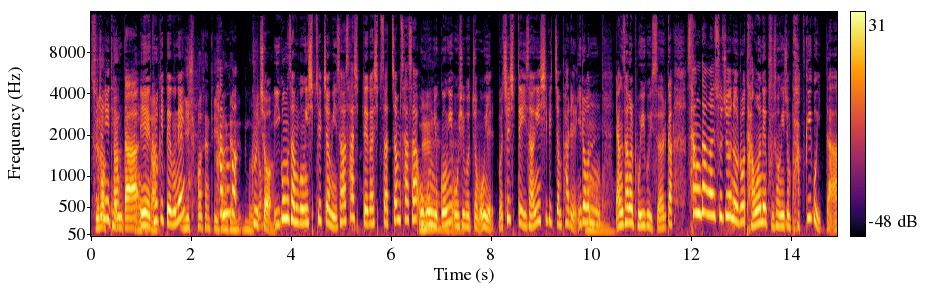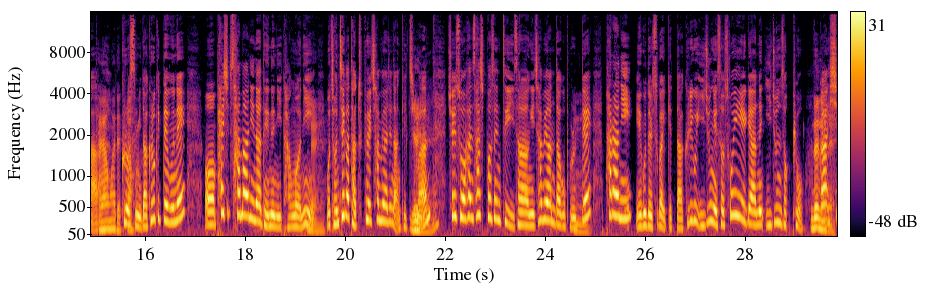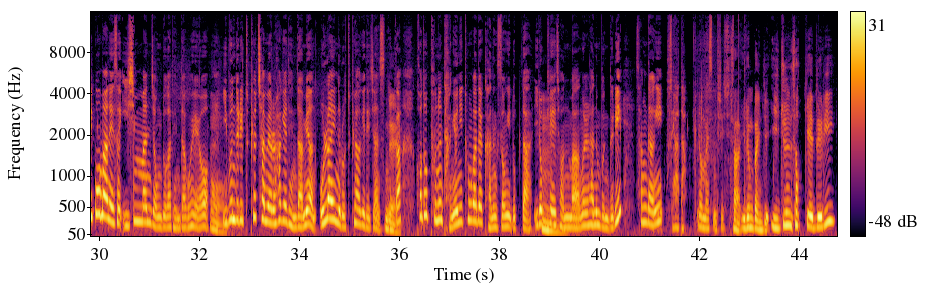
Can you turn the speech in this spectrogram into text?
수준이? 된다. 예, 그렇기 때문에 20% 이상 한 번, 되는 거죠. 그렇죠. 2030이 17.24, 40대가 14.44, 네, 5060이 네. 55.51, 뭐 70대 이상이 12.81 이런 어. 양상을 보이고 있어요. 그러니까 상당한 수준으로 당원의 구성이 좀 바뀌고 있다. 다양화됐다. 그렇습니다. 그렇기 때문에 어 84만이나 되는 이 당원이 네. 뭐 전체가 다 투표에 참여하지는 않겠지만 예, 예. 최소 한 40% 이상이 참여한다고 볼때 음. 파란이 예고될 수가 있겠다. 그리고 이 중에서 소위 얘기하는 이준석 표가 네네네. 15만에서 20만 정도가 된다고 해요. 어. 이분들이 투표 참여를 하게 된다면 온라인으로 투표하게 되지 않습니까? 네. 컷오프는 당연히 통과될 가능성이 높다. 이렇게 음. 전망을 하는 분들이 상당히 우세하다. 이런 말씀 드릴 수 있습니다. 자, 이른바 이제 이준석계들이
